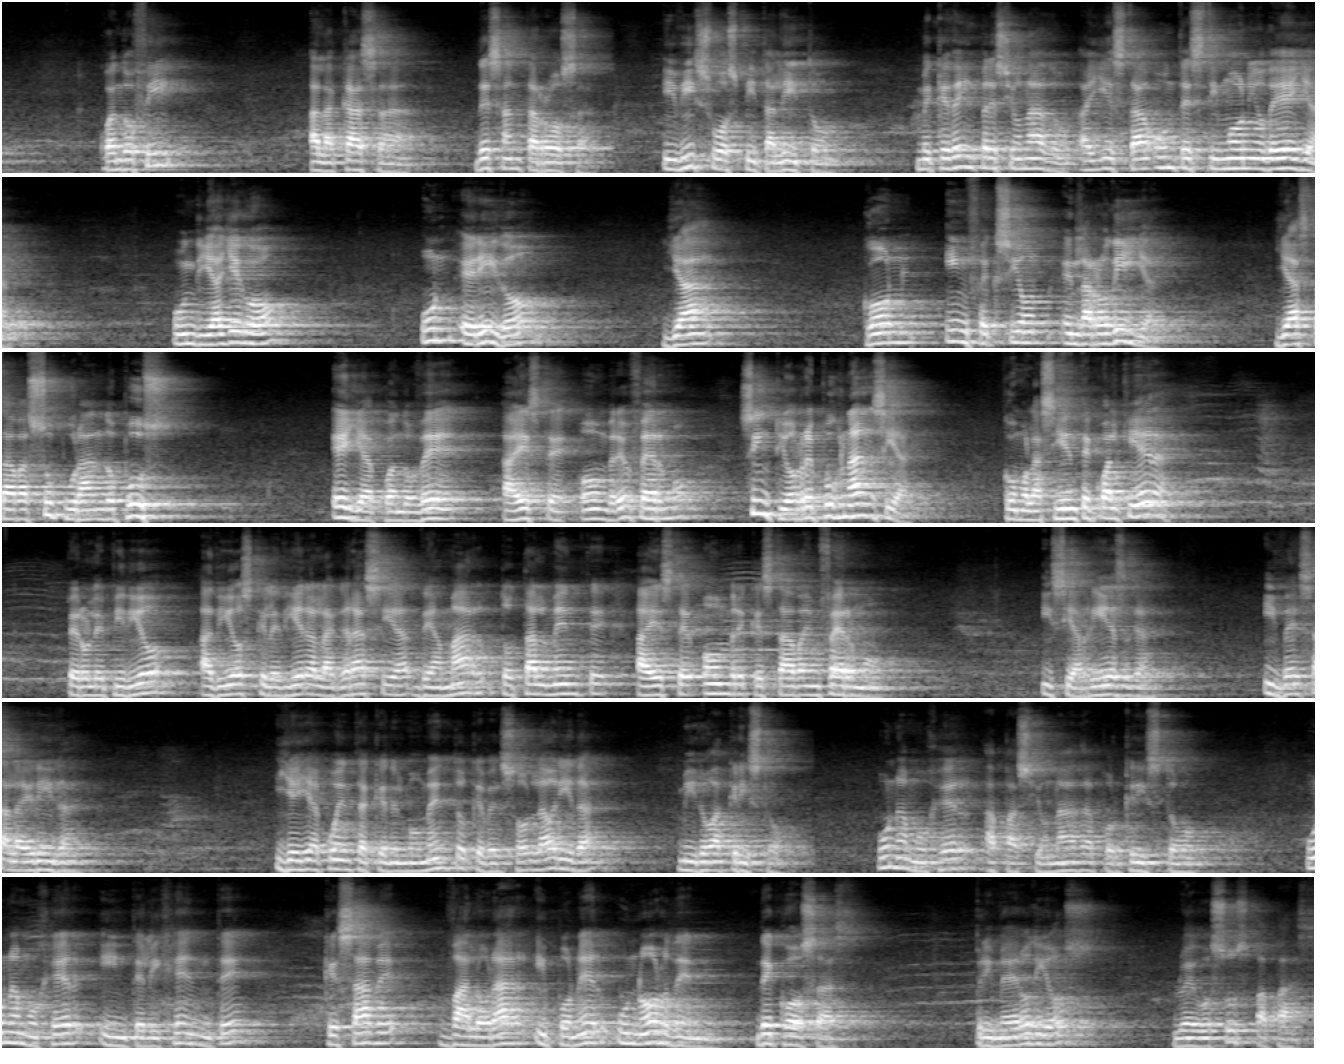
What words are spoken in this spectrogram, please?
Cuando fui a la casa de Santa Rosa y vi su hospitalito, me quedé impresionado. Ahí está un testimonio de ella. Un día llegó un herido ya con infección en la rodilla, ya estaba supurando pus. Ella cuando ve a este hombre enfermo, sintió repugnancia, como la siente cualquiera, pero le pidió a Dios que le diera la gracia de amar totalmente a este hombre que estaba enfermo. Y se arriesga y besa la herida. Y ella cuenta que en el momento que besó la herida, miró a Cristo una mujer apasionada por Cristo, una mujer inteligente que sabe valorar y poner un orden de cosas. Primero Dios, luego sus papás.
